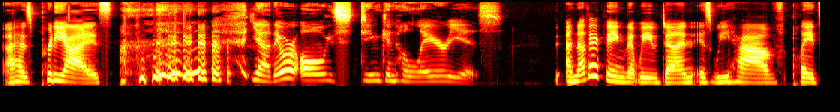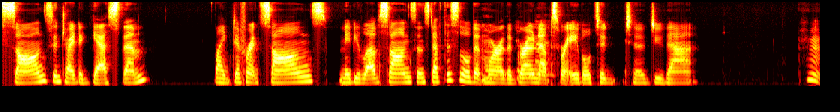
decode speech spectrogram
has pretty eyes. Yeah, they were always stinking hilarious. Another thing that we've done is we have played songs and tried to guess them, like different songs, maybe love songs and stuff. This is a little bit more the grown ups were able to to do that. Hmm.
